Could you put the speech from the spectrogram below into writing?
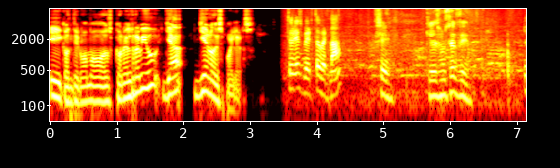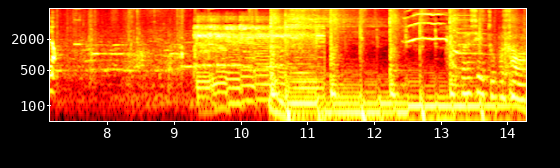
y continuamos con el review ya lleno de spoilers. Tú eres Berto, ¿verdad? Sí. ¿Quieres un selfie? Puedes ir tú, por favor,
